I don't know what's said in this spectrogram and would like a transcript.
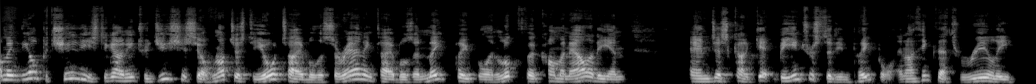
I mean, the opportunities to go and introduce yourself, not just to your table, the surrounding tables, and meet people and look for commonality and and just kind of get be interested in people. And I think that's really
